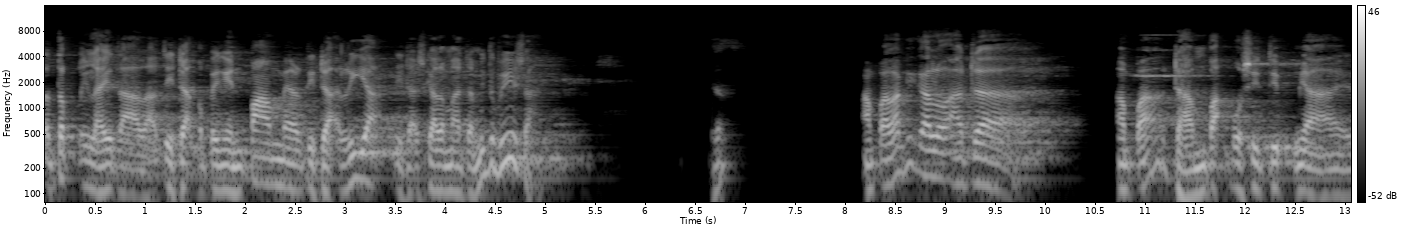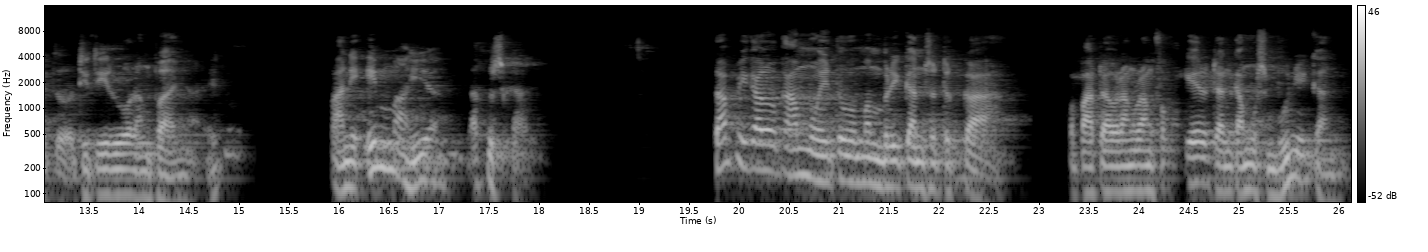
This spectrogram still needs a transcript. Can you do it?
tetap lillahi ta'ala. Tidak kepingin pamer, tidak riak, tidak segala macam. Itu bisa. Ya. Apalagi kalau ada apa dampak positifnya itu ditiru orang banyak itu panik imah ya bagus sekali. Tapi kalau kamu itu memberikan sedekah kepada orang-orang fakir dan kamu sembunyikan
